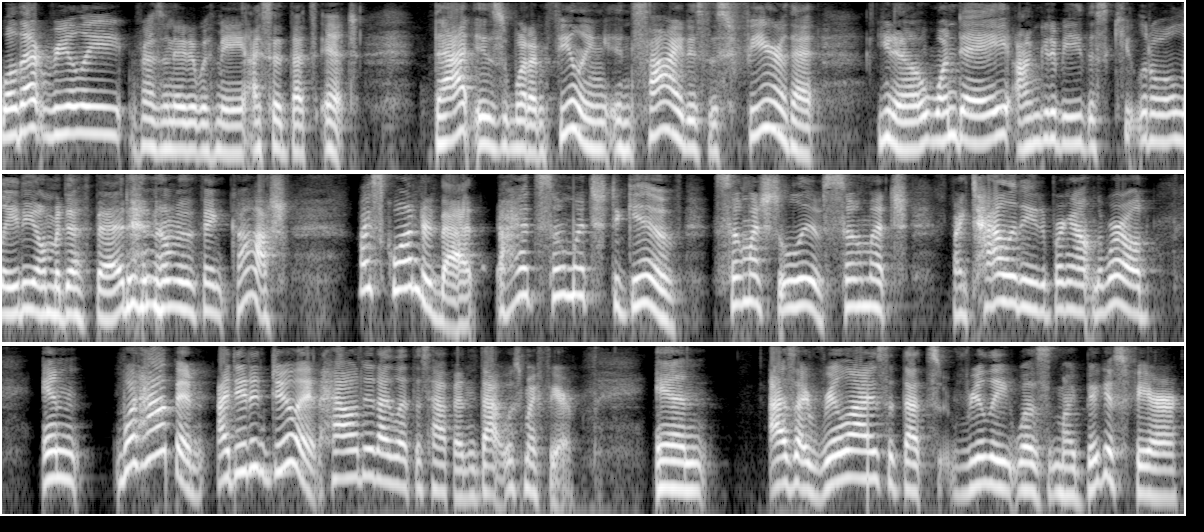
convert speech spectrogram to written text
Well, that really resonated with me. I said, that's it. That is what I'm feeling inside is this fear that, you know, one day I'm going to be this cute little old lady on my deathbed and I'm going to think, gosh, I squandered that. I had so much to give, so much to live, so much vitality to bring out in the world. And what happened? I didn't do it. How did I let this happen? That was my fear. And as I realized that that's really was my biggest fear,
